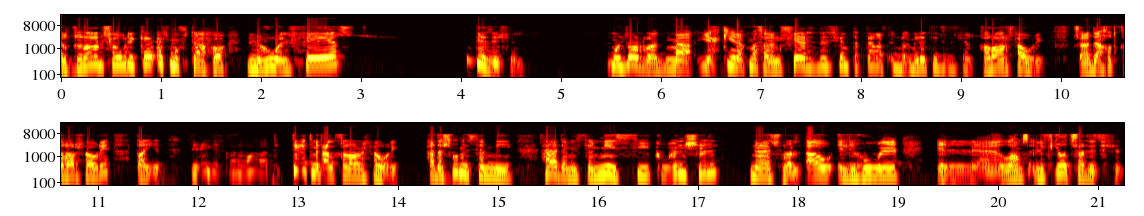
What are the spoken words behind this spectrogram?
القرار الفوري كيف إيش مفتاحه؟ اللي هو ال first decision مجرد ما يحكي لك مثلا first decision أنت بتعرف إنه immediately decision قرار فوري. عشان بدي آخذ قرار فوري؟ طيب. في عندي قرارات بتعتمد على القرار الفوري. هذا شو بنسميه؟ هذا بنسميه sequential ناتشرال أو اللي هو اللهم الفيوتشر ديسيشن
